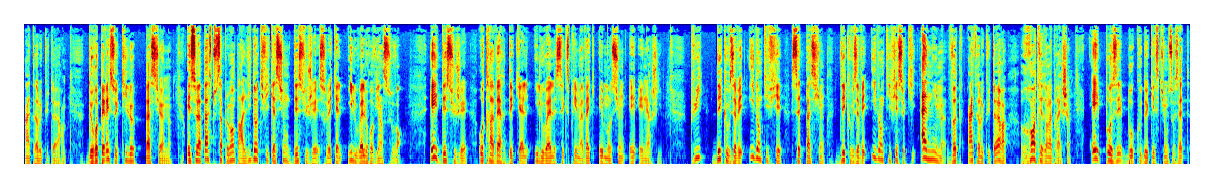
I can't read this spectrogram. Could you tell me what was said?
interlocuteur, de repérer ce qui le passionne. Et cela passe tout simplement par l'identification des sujets sur lesquels il ou elle revient souvent et des sujets au travers desquels il ou elle s'exprime avec émotion et énergie. Puis, dès que vous avez identifié cette passion, dès que vous avez identifié ce qui anime votre interlocuteur, rentrez dans la brèche et posez beaucoup de questions sur cette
